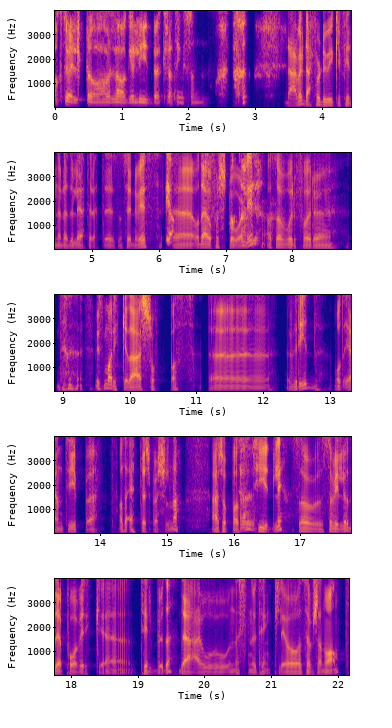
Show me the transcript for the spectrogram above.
aktuelt å lage lydbøker av ting som Det er vel derfor du ikke finner det du leter etter, sannsynligvis. Ja. Eh, og det er jo forståelig. Altså hvorfor eh, Hvis markedet er såpass eh, vridd mot én type Altså etterspørselen da, er såpass tydelig, så, så vil jo det påvirke tilbudet. Det er jo nesten utenkelig å se for seg noe annet.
